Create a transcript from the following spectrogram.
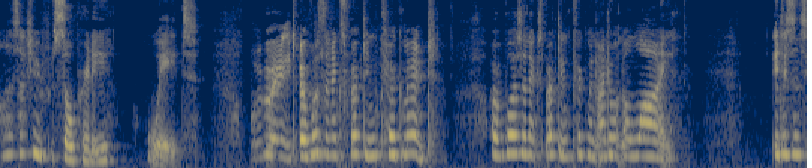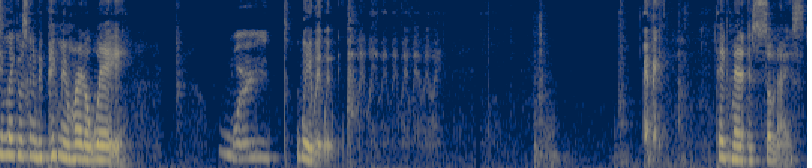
Oh, that's actually so pretty. Wait. Wait, I wasn't expecting pigment. I wasn't expecting pigment. I don't know why. It doesn't seem like it was going to be pigment right away. Wait. Wait, wait, wait, wait. Pigment is so nice.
